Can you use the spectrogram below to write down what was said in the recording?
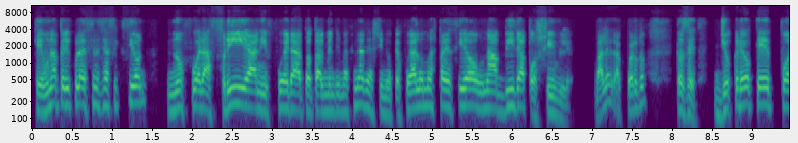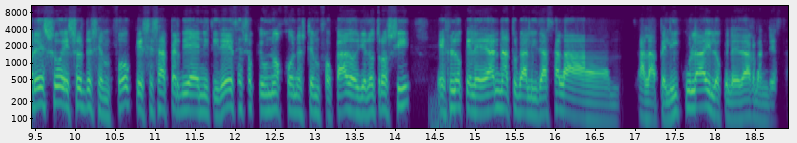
que una película de ciencia ficción no fuera fría ni fuera totalmente imaginaria, sino que fuera lo más parecido a una vida posible. ¿Vale? ¿De acuerdo? Entonces, yo creo que por eso esos desenfoques, esa pérdida de nitidez, eso que un ojo no esté enfocado y el otro sí, es lo que le da naturalidad a la, a la película y lo que le da grandeza.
